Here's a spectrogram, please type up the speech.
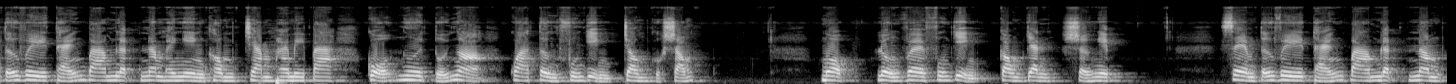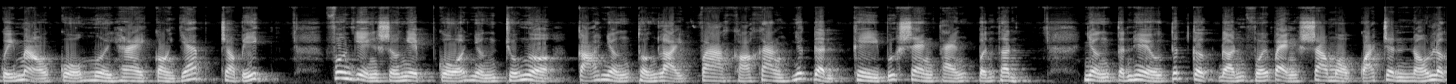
tử vi tháng 3 âm lịch năm 2023 của người tuổi ngọ qua từng phương diện trong cuộc sống. 1. Luận về phương diện công danh sự nghiệp Xem tử vi tháng 3 âm lịch năm quỷ mão của 12 con giáp cho biết Phương diện sự nghiệp của những chú ngựa có những thuận lợi và khó khăn nhất định khi bước sang tháng Bính Thìn. Những tín hiệu tích cực đến với bạn sau một quá trình nỗ lực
